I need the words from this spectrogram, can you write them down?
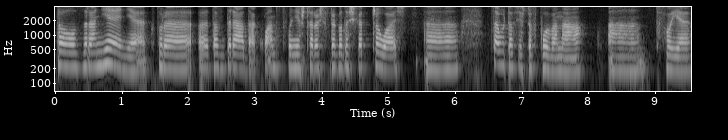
to zranienie, które e, ta zdrada, kłamstwo, nieszczerość, którego doświadczyłaś, e, cały czas jeszcze wpływa na e, Twoje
